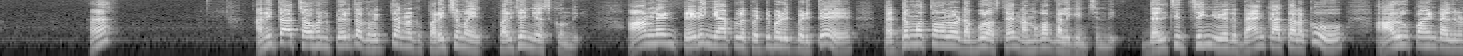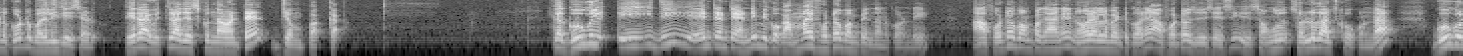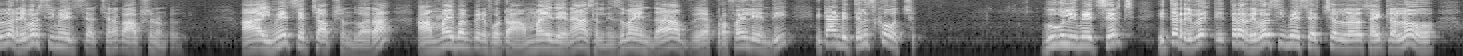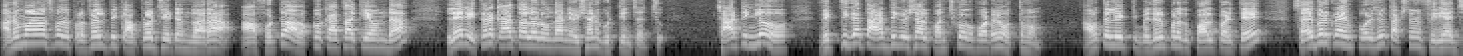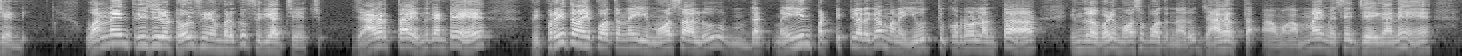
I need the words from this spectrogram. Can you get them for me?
అనితా చౌహాన్ పేరుతో ఒక వ్యక్తి నాకు పరిచయం పరిచయం చేసుకుంది. ఆన్లైన్ ట్రేడింగ్ యాప్లో పెట్టుబడి పెడితే పెద్ద మొత్తంలో డబ్బులు వస్తాయని నమ్మకం కలిగించింది. దల్చిత్ సింగ్ వివిధ బ్యాంక్ ఖాతాలకు ఆరు పాయింట్ ఐదు రెండు కోట్లు బదిలీ చేశాడు. తీరా విత్డ్రా చేసుకుందామంటే జంపక్క ఇక గూగుల్ ఈ- ఇది ఏంటంటే అండి మీకు ఒక అమ్మాయి ఫోటో పంపింది అనుకోండి ఆ ఫోటో పంపగానే నోరెళ్ళబెట్టుకొని ఆ ఫోటో చూసేసి సొంగు సొల్లుగార్చుకోకుండా గూగుల్లో రివర్స్ ఇమేజ్ సెర్చ్ అని ఒక ఆప్షన్ ఉంటుంది. ఆ ఇమేజ్ సెర్చ్ ఆప్షన్ ద్వారా ఆ అమ్మాయి పంపిన ఫోటో ఆ అమ్మాయిదేనా? అసలు నిజమైందా? ప్రొఫైల్ ఏంది? ఇట్లాంటివి తెలుసుకోవచ్చు. గూగుల్ ఇమేజ్ సెర్చ్ ఇతర రివర్ ఇతర రివర్స్ ఇమేజ్ సెర్చ్లలో సైట్లలో అనుమానాస్పద ప్రొఫైల్ పిక్ అప్లోడ్ చేయడం ద్వారా ఆ ఫోటో ఆ ఒక్క ఖాతాకే ఉందా? లేక ఇతర ఖాతాలలో ఉందా అనే విషయాన్ని గుర్తించవచ్చు. చాటింగ్లో వ్యక్తిగత ఆర్థిక విషయాలు పంచుకోకపోవడమే ఉత్తమం. అవతల వ్యక్తి బెదిరింపులకు పాల్పడితే సైబర్ క్రైమ్ పోలీసులు తక్షణం ఫిర్యాదు చేయండి. One nine three zero toll free నెంబర్కు ఫిర్యాదు చేయొచ్చు. జాగ్రత్త ఎందుకంటే విపరీతం అయిపోతున్నాయి ఈ మోసాలు. దట్ మెయిన్ పర్టికులర్గా మన యూత్ కుర్రోళ్ళంతా ఇందులో పడి మోసపోతున్నారు. జాగ్రత్త. ఒక అమ్మాయి మెసేజ్ చేయగానే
